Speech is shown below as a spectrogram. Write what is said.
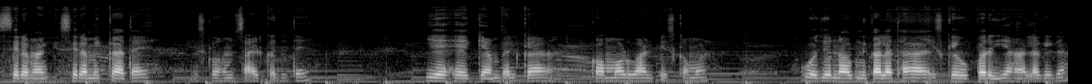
सिरामिक सिरामिक का आता है, इसको हम साइड कर देते हैं। ये है कैम्बल का कॉमोड वन पीस कॉमोड वो जो नॉब निकाला था, इसके ऊपर यहाँ लगेगा।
